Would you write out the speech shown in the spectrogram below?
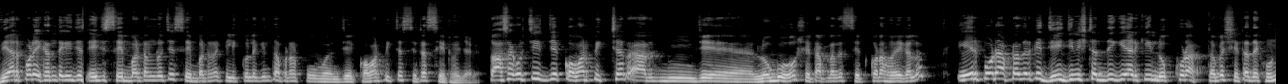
দেওয়ার পরে এখান থেকে যে, এই যে সেভ বাটন রয়েছে সেভ বাটনে ক্লিক করলে কিন্তু আপনার যে কভার পিকচার সেটা সেট হয়ে যাবে। তো আশা করছি যে কভার পিকচার আর যে লোগো সেটা আপনাদের সেট করা হয়ে গেল। এরপরে আপনাদেরকে যেই জিনিসটার দিকে আর কি লক্ষ্য রাখতে হবে, সেটা দেখুন।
